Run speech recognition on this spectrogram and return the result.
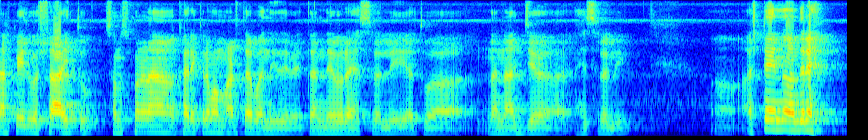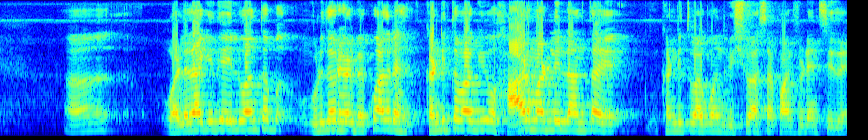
ನಾಲ್ಕೈದು ವರ್ಷ ಆಯಿತು. ಸಂಸ್ಮರಣಾ ಕಾರ್ಯಕ್ರಮ ಮಾಡ್ತಾ ಬಂದಿದ್ದೇವೆ. ತಂದೆಯವರ ಹೆಸರಲ್ಲಿ ಅಥವಾ ನನ್ನ ಅಜ್ಜ ಹೆಸರಲ್ಲಿ. ಅಷ್ಟೇನು ಅಂದರೆ ಒಳ್ಳೆಯದಾಗಿದೆಯಾ ಇಲ್ವಾ ಅಂತ ಉಳಿದವರು ಹೇಳಬೇಕು, ಆದರೆ ಖಂಡಿತವಾಗಿಯೂ ಹಾಳು ಮಾಡಲಿಲ್ಲ ಅಂತ ಖಂಡಿತವಾಗೂ ಒಂದು ವಿಶ್ವಾಸ ಕಾನ್ಫಿಡೆನ್ಸ್ ಇದೆ.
